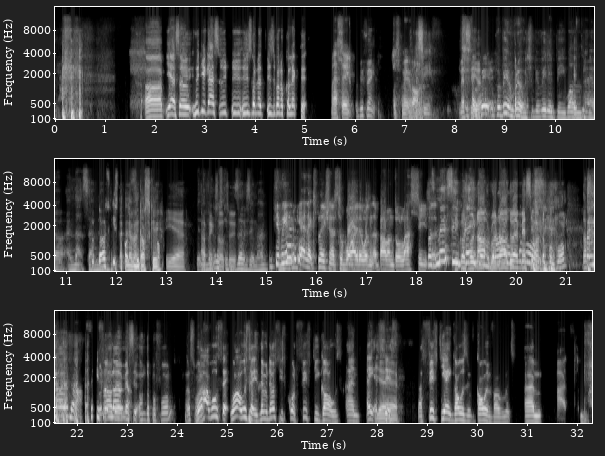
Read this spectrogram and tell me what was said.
um, yeah. So, who do you guys? Who, who- who's gonna who's gonna collect it? Messi, What do you think? just move on. Messi. Messi. if, Yeah. we're, if we're being real, it should be really be one player, and that's um, Lewandowski's got Lewandowski. Yeah, I think so too. Deserves it, man. Did we ever get an explanation as to why there wasn't a Ballon d'Or last Because season? Messi Because paid Ronaldo, them. Ronaldo and Messi on. underperformed. That's why. Ronaldo and Messi underperformed. That's why. What. I will say, what I will say is Lewandowski scored 50 goals and eight Yeah. assists. That's 58 goals of goal involvements. Um, I,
